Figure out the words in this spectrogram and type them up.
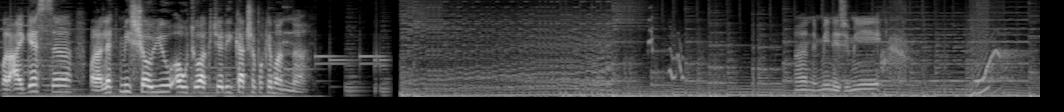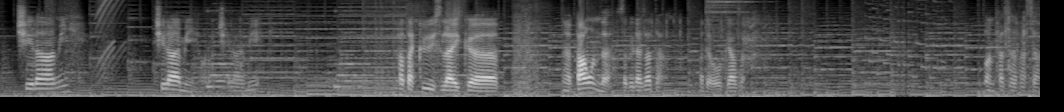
Well, I guess, uh, well, let me show you how to actually catch a Pokemon. And Minizumi. Chilami. Chilami. Voilà, Chilami. Pataku is like uh, a pound, sapete la data? Matevo casa. On faster, faster.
